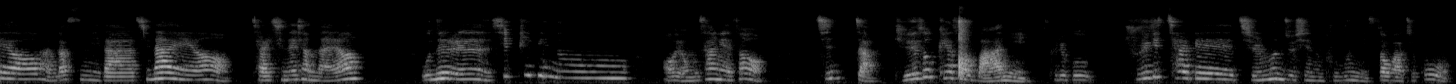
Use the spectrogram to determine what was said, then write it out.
안녕하세요. 반갑습니다. 진아예요. 잘 지내셨나요? 오늘은 CP비누 어, 영상에서 진짜 계속해서 많이 그리고 줄기차게 질문 주시는 부분이 있어가지고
